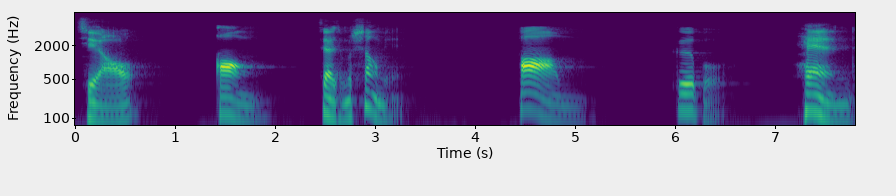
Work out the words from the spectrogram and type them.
脚 On 在什么上面 Arm 胳膊 Hand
